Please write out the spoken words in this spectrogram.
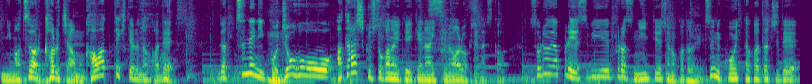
にまつわるカルチャーも変わってきてる中で、だから常にこう情報を新しくしとかないといけないっていうのがあるわけじゃないですか。それをやっぱり SBA プラス認定者の方ははい。常にこういった形で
